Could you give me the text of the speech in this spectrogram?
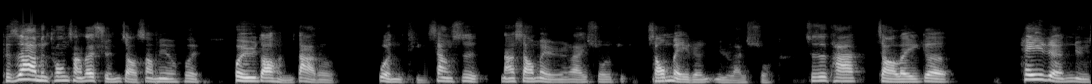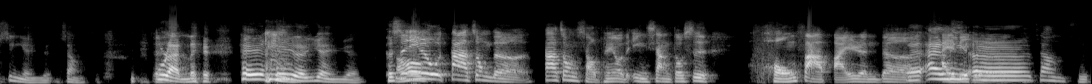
可是他们通常在选角上面会会遇到很大的。问题像是拿小美人来说，小美人鱼来说，就是他找了一个黑人女性演员这样子，不然嘞，黑黑人演员。可是因为大众的大众小朋友的印象都是红发白人的艾丽儿这样子，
